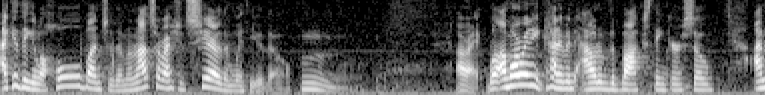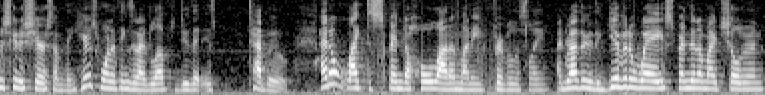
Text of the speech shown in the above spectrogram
I can think of a whole bunch of them. I'm not sure if I should share them with you, though. Hmm. All right. Well, I'm already kind of an out of the box thinker, so I'm just going to share something. Here's one of the things that I'd love to do that is taboo. I don't like to spend a whole lot of money frivolously. I'd rather either give it away, spend it on my children.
